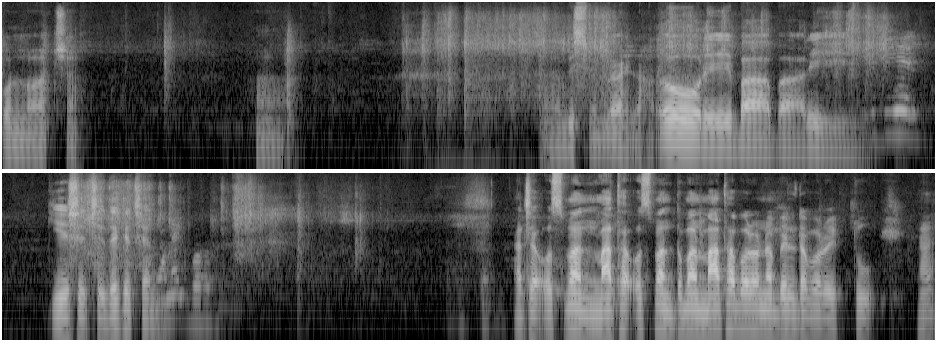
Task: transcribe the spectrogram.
পণ্য আচ্ছা। হ্যাঁ। বিসমিল্লাহ ও রে বাবা রে। কি এসেছে দেখেছেন? আচ্ছা ওসমান মাথা ওসমান তোমার মাথা বড় না বেলটা বড়? একটু হ্যাঁ?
